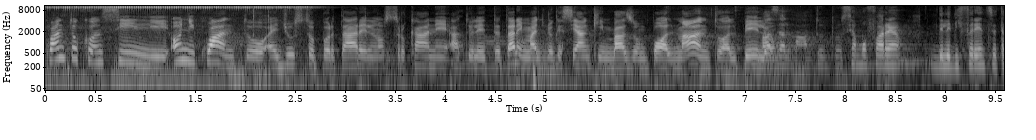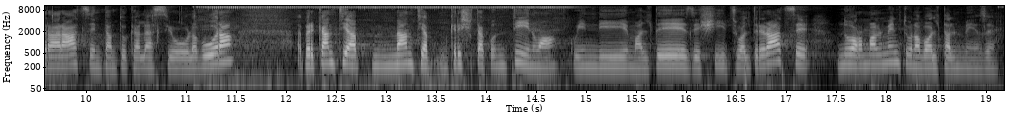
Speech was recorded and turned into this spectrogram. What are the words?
quanto consigli, ogni quanto è giusto portare il nostro cane a toilettare? Immagino che sia anche in base un po' al manto, al In pelo. base al manto possiamo fare delle differenze tra razze intanto che Alessio lavora. per canti a, crescita continua, quindi maltese, shih tzu, altre razze, normalmente una volta al mese.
